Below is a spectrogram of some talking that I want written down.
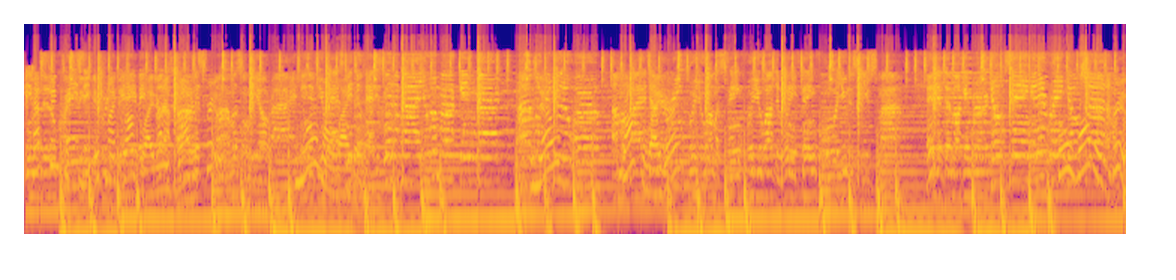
Testing to see if my drop lighter is waterproof. Normal lighter. No. Drop lighter. Full waterproof.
